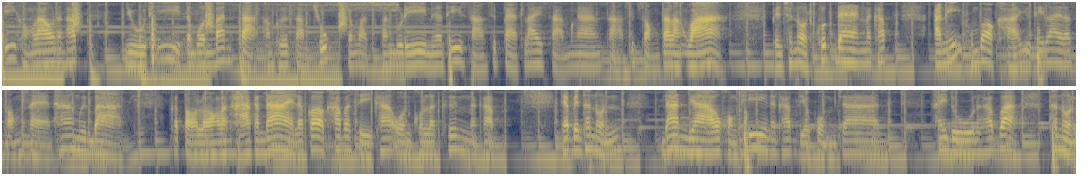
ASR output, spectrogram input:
ที่ของเรานะครับ อยู่ที่ตำบลบ้านสะอำเภอสามชุก จังหวัดสุพรรณบุรีเนื้อที่ 38 ไร่ 3 งาน 32 ตารางวา เป็นโฉนดครุฑแดงนะครับ อันนี้ผมบอกขายอยู่ที่ไร่ละ 250,000 บาท ก็ต่อรองราคากันได้ แล้วก็ค่าภาษีค่าโอนคนละครึ่งนะครับ เนี่ยเป็นถนนด้านยาวของที่นะครับ เดี๋ยวผมจะให้ดูนะครับว่าถนน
